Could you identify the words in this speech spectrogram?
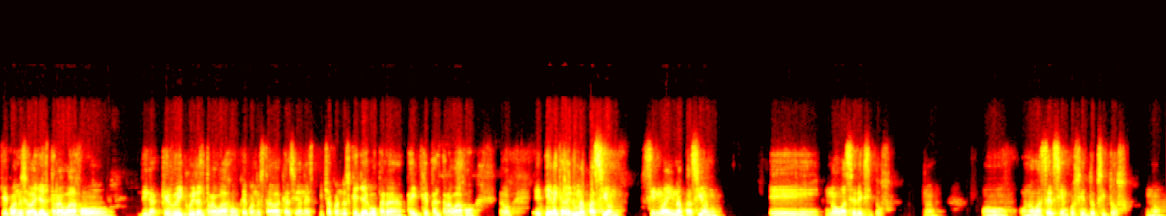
que cuando se vaya al trabajo diga, qué rico ir al trabajo, que cuando está de vacaciones, pucha, ¿cuándo es que llego para, para irme para el trabajo? ¿no? Eh, tiene que haber una pasión. Si no hay una pasión, eh, no va a ser exitoso, ¿no? O, o, no va a ser 100% exitoso, ¿no?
